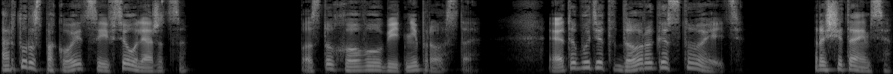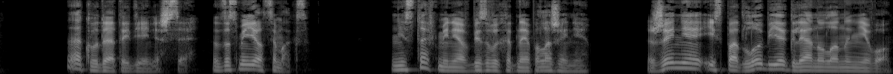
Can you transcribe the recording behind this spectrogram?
Артур успокоится, и все уляжется. Пастухова убить непросто. Это будет дорого стоить. Рассчитаемся. А куда ты денешься? Засмеялся Макс. Не ставь меня в безвыходное положение. Женя из-под лобья глянула на него.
